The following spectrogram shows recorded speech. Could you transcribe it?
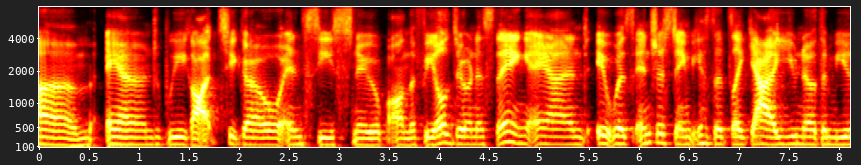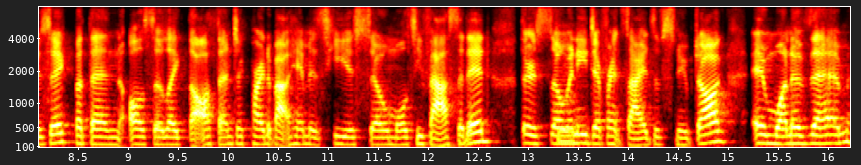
um and we got to go and see Snoop on the field doing his thing. And it was interesting because it's like yeah you know the music but then also like the authentic part about him is he is so multifaceted. There's so Mhm. many different sides of Snoop Dogg and one of them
